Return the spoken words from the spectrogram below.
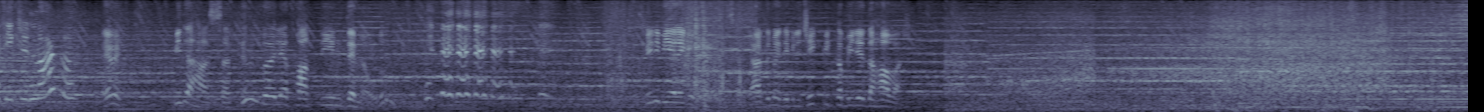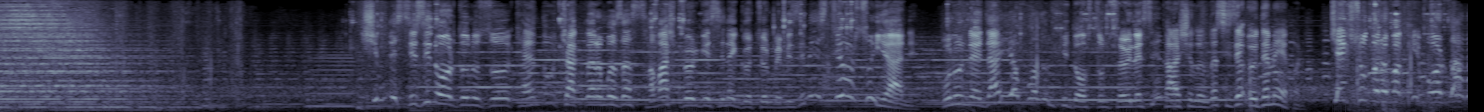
Başka fikrin var mı? Evet. Bir daha sakın böyle patlayayım deme olur mu? Beni bir yere götür. Yardım edebilecek bir kabile daha var. Şimdi sizin ordunuzu kendi uçaklarımıza savaş bölgesine götürmemizi mi istiyorsun yani? Bunu neden yapalım ki dostum söylesin? Karşılığında size ödeme yaparım. Çek şunlara bakayım oradan.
